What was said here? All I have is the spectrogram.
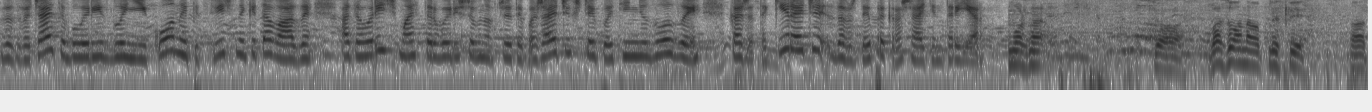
Зазвичай це були різьблені ікони, підсвічники та вази. А цьогоріч майстер вирішив навчити бажаючих ще й плетінню з лози. Каже, такі речі завжди прикрашають інтер'єр. Можна цього вазона оплести. От,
